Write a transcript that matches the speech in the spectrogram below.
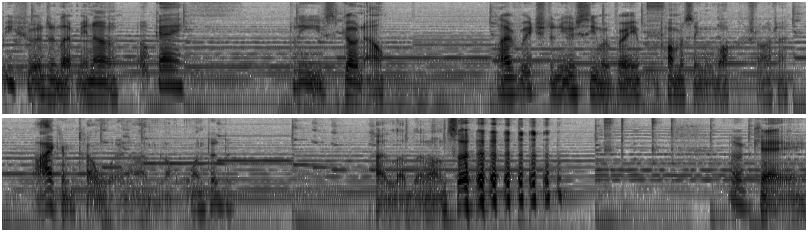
be sure to let me know. Okay. Please, go now. I've reached a new seam of very promising rock strata. I can tell when I'm not wanted. I love that answer. okay.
